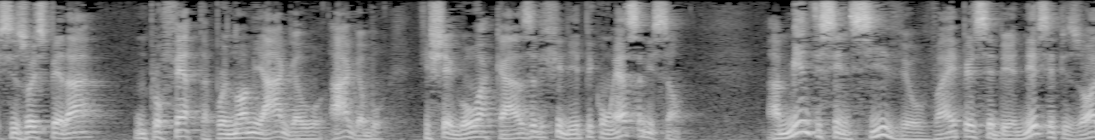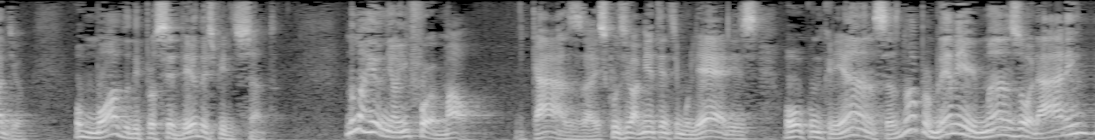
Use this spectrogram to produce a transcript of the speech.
Precisou esperar um profeta por nome Ágabo, Ágabo, que chegou à casa de Filipe com essa missão. A mente sensível vai perceber nesse episódio o modo de proceder do Espírito Santo. Numa reunião informal, em casa, exclusivamente entre mulheres ou com crianças, não há problema em irmãs orarem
